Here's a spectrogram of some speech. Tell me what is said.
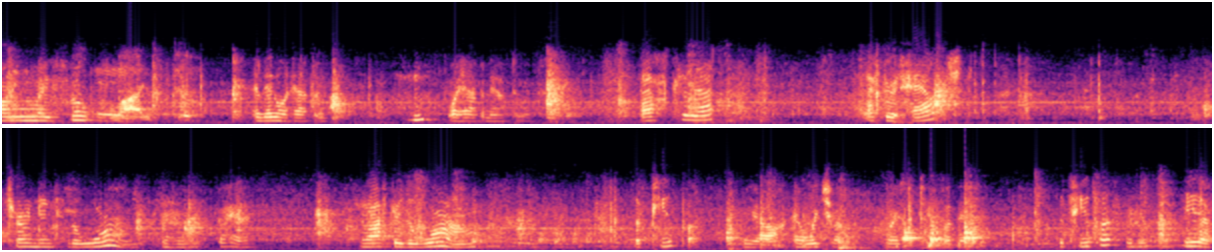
drowning my fruit flies. And then what happened? Hmm? What happened afterwards? After that, after it hatched, it turned into the worm. Mm-hmm. Go ahead. And after the worm, the pupa. Yeah, and which one? Where's the pupa there? The pupa? Mm-hmm. These are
